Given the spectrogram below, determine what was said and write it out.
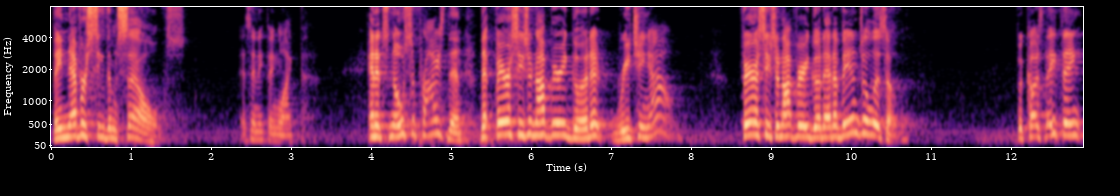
They never see themselves as anything like that. And it's no surprise then that Pharisees are not very good at reaching out. Pharisees are not very good at evangelism because they think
